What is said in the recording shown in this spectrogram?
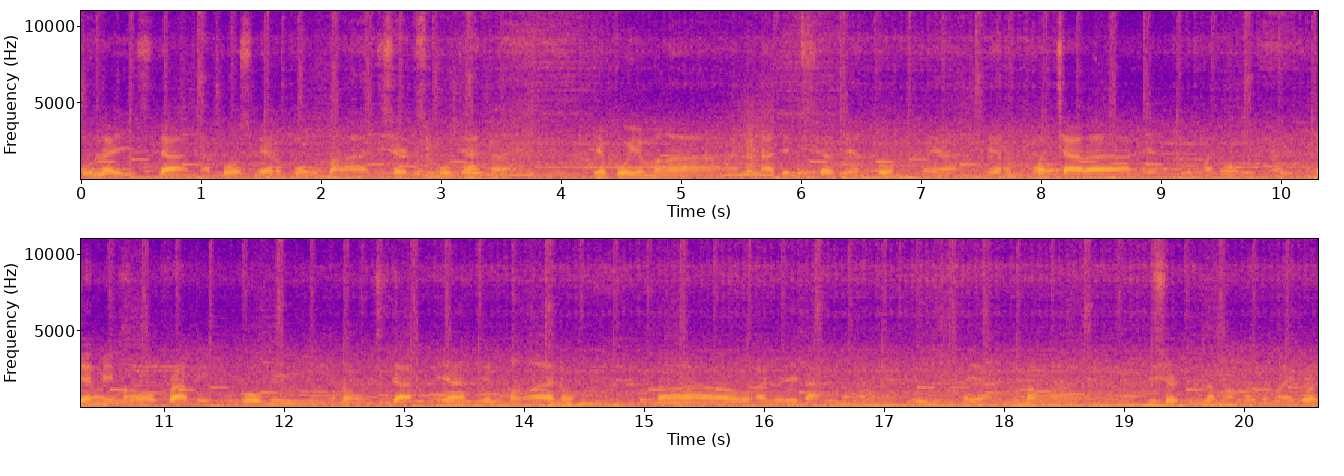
Gulay, isda, tapos meron pong mga desserts po dyan. Yan po yung mga ano natin dessert yan po. Kaya meron po atsara, yan po ano. Yan may mga opera, may bugo, may ano, isda. Yung mga ano, yung mga ano nila. Kaya mga dessert nila mga mga idol.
